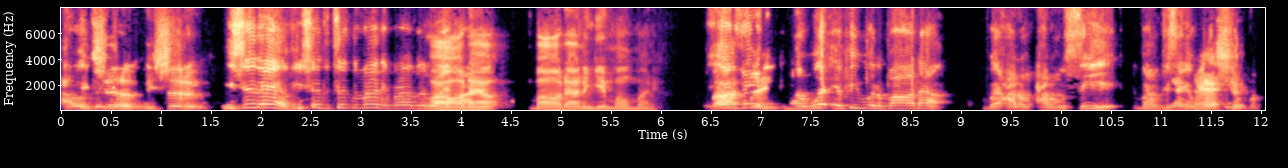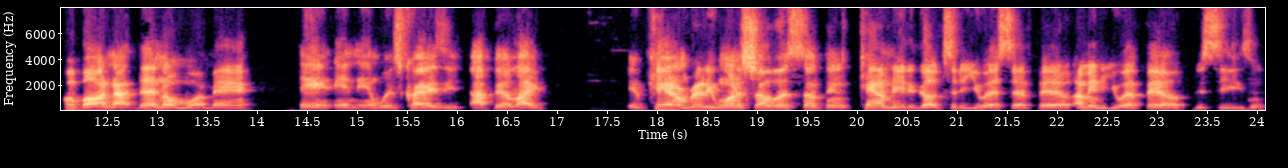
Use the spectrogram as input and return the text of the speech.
I would. He should have. He should have. He should have. He should have took the money, bro. Balled like, out, balled out, and get more money. exactly. Now, what if he would have balled out? But I don't. I don't see it. But I'm just that saying. Passion for football not there no more, man. And and and what's crazy, I feel like if Cam really want to show us something, Cam need to go to the USFL. I mean the UFL this season.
